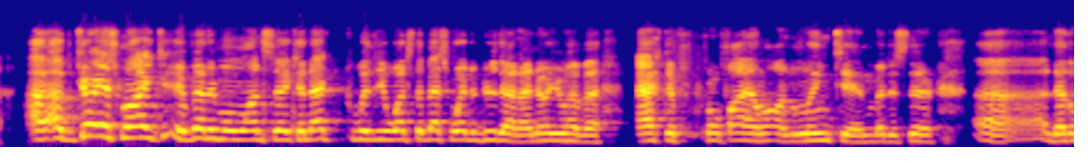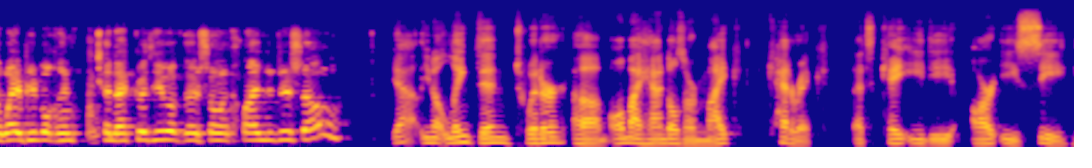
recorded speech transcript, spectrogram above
I, am curious, Mike, if anyone wants to connect with you, what's the best way to do that? I know you have a active profile on LinkedIn, but is there uh, another way people can connect with you if they're so inclined to do so? Yeah, you know, LinkedIn, Twitter, um, all my handles are Mike Kedrec. That's K E D R E C.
